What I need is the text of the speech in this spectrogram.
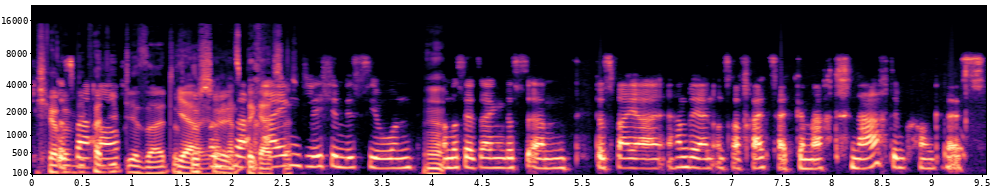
Ich höre, Das wie verliebt auch- ihr seid. Das Ja, ist so schön. ganz Unsere begeistert. eigentliche Mission. Ja. Man muss ja sagen, das, ähm, das war ja, haben wir ja in unserer Freizeit gemacht nach dem Kongress.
